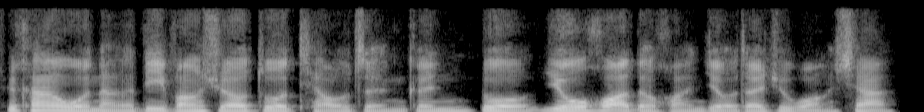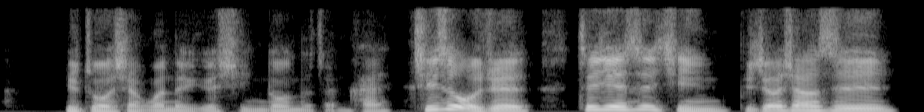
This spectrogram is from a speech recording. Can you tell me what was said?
去看看我哪个地方需要做调整跟做优化的环节，我再去往下去做相关的一个行动的展开。其实我觉得这件事情比较像是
